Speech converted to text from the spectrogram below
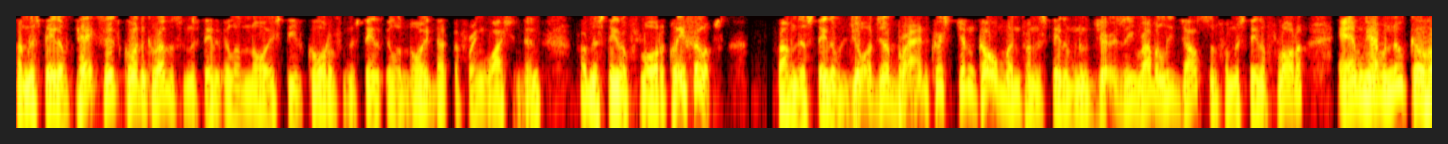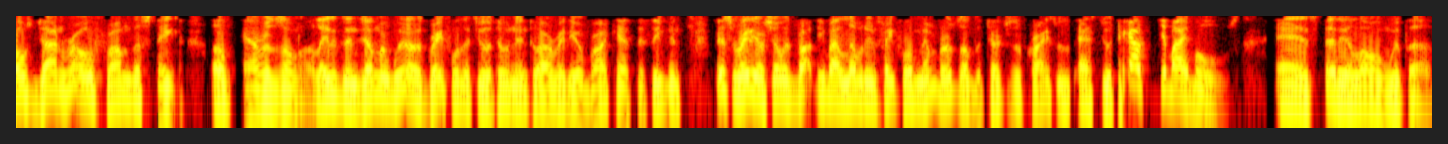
from the state of Texas, Courtney Carruthers from the state of Illinois, Steve Cordle from the state of Illinois, Dr. Frank Washington from the state of Florida, Clay Phillips from the state of Georgia, Brian Christian Coleman from the state of New Jersey, Robert Lee Johnson from the state of Florida, and we have a new co-host, John Rowe from the state of Arizona. Ladies and gentlemen, we are grateful that you are tuning into our radio broadcast this evening. This radio show is brought to you by loving and faithful members of the Churches of Christ who ask you to take out your Bibles and study along with us.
